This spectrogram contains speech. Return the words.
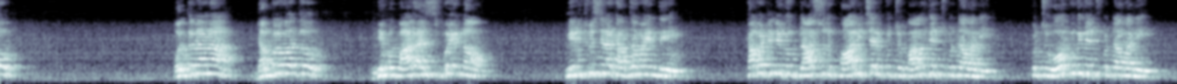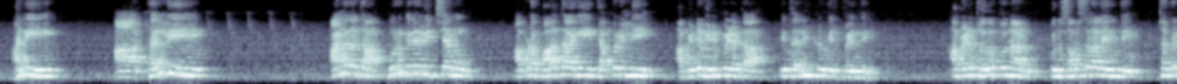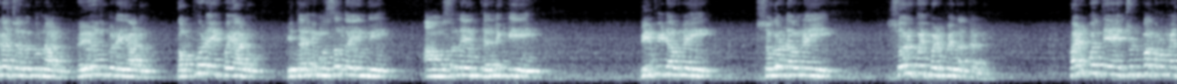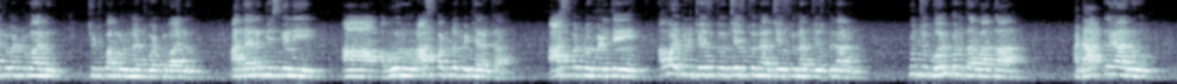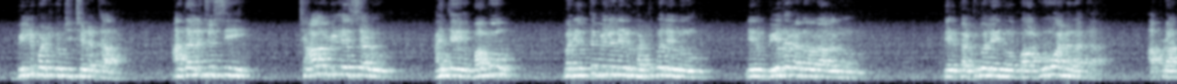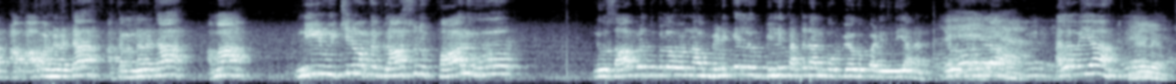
వద్దు నాన్న డబ్బులు వద్దు. నీకు బాగా అలసిపోయి ఉన్నావు. నేను చూసి నాకు అర్థమైంది. కాబట్టి నీకు గ్లాసులు పాలు ఇచ్చారు కొంచెం బలం తెచ్చుకుంటావని కొంచెం ఓపిక తెచ్చుకుంటావని అని ఆ తల్లి అన్నదట పూర్వక నేను ఇచ్చాను. అప్పుడు ఆ పాలు తాగి తెప్పరిల్లి ఆ బిడ్డ వినిపోయాడట ఈ తల్లి ఇంట్లోకి వెళ్ళిపోయింది. ఆ బిడ్డ చదువుతున్నాడు కొన్ని సంవత్సరాలు అయింది చక్కగా చదువుకున్నాడు ప్రయోజకుడయ్యాడు గొప్పోడైపోయాడు ఈ తల్లి ముసలిదయింది ఆ ముసలిదైన తల్లికి బీపీ డౌన్ అయ్యి షుగర్ డౌన్ అయ్యి సోలిపోయి పడిపోయింది ఆ తల్లి. పడిపోతే చుట్టుపక్కల ఉన్నటువంటి వాళ్ళు చుట్టుపక్కల ఉన్నటువంటి వాళ్ళు ఆ తల్లిని తీసుకెళ్ళి ఆ ఊరు హాస్పిటల్లో పెట్టారట. హాస్పిటల్లో పెడితే ఆ చేస్తూ చేస్తున్నారు చేస్తున్నారు చేస్తున్నారు. కొంచెం కోలుకున్న తర్వాత ఆ డాక్టర్ గారు బిల్లు పట్టుకొచ్చి ఇచ్చాడట. ఆ తల్లి చూసి చాలా బిల్లు వేసాడు అయితే బాబు మరి ఎంత బిల్లు నేను కట్టుకోలేను. నేను బీద గదవరాలను నేను కట్టుకోలేను బాబు అన్నదట. అప్పుడు ఆ- ఆ బాబు అన్నాడట అతను అన్నాడట అమ్మా నీవు ఇచ్చిన ఒక గ్లాసుడు పాలు నువ్వు సాబ్రతుకులో ఉన్న మెడికల్ బిల్లు కట్టడానికి ఉపయోగపడింది అన్నాడు.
